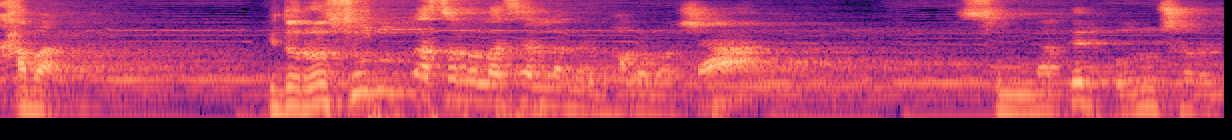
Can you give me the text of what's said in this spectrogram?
খাবার। কিন্তু রসুল্লাহ সাল্লাহ সাল্লামের ভালোবাসা সুন্নাতের অনুসরণ।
